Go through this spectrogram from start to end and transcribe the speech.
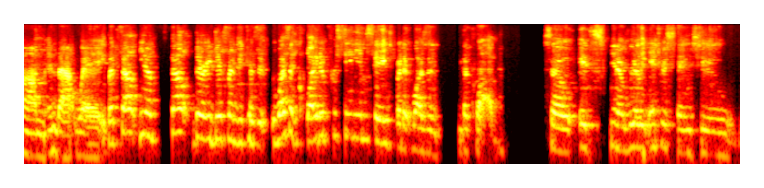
um, in that way. But felt you know felt very different because it wasn't quite a proscenium stage, but it wasn't the club. So it's you know really interesting to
